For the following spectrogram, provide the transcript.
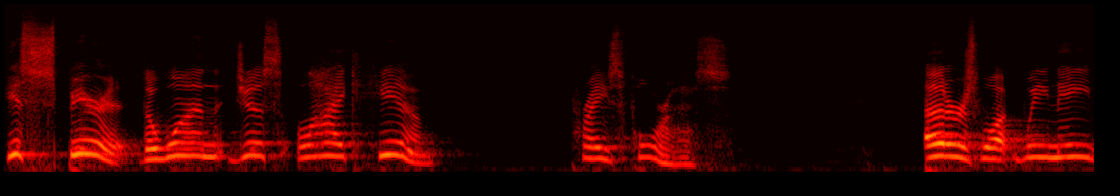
His Spirit, the one just like Him, prays for us, utters what we need,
